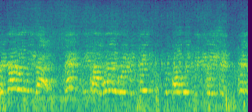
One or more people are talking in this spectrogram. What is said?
But not only that,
